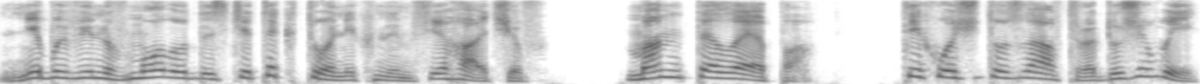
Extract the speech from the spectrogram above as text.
ніби він в молодості тектонік ним фігачив. Мантелепа, ти хоч до завтра доживи.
